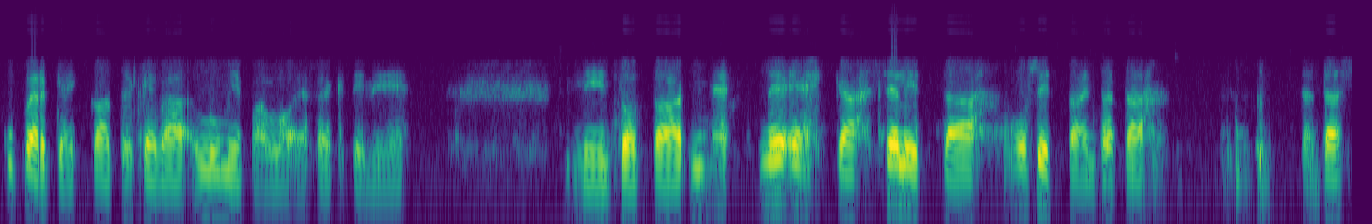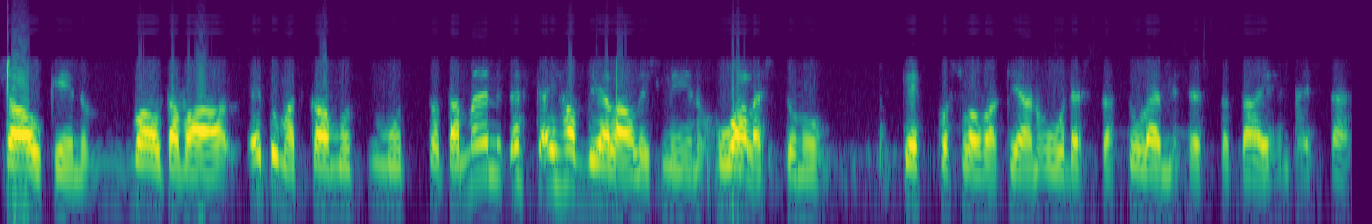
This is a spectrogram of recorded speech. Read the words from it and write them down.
kuperkeikkaa tekevä lumipalloefekti, niin, niin tota, ne, ne ehkä selittää osittain tätä tätä Saukin valtavaa etumatkaa, mutta mut, tota, mä en nyt ehkä ihan vielä olisi niin huolestunut Kekkoslovakian uudesta tulemisesta tai näistä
